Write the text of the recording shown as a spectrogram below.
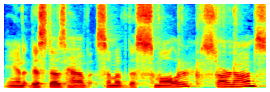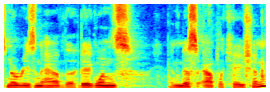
and this does have some of the smaller star knobs. No reason to have the big ones in this application.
